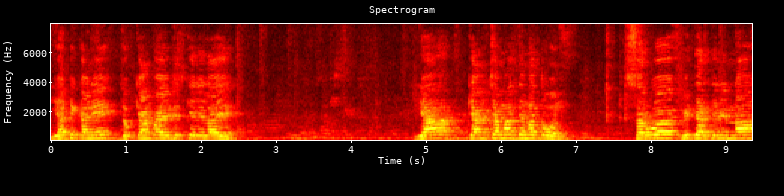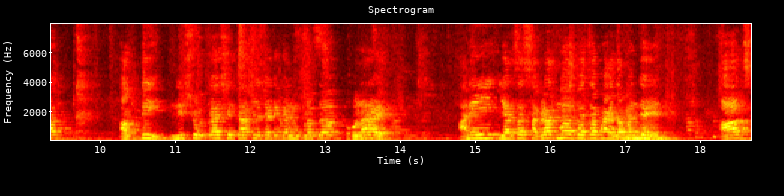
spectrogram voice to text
या ठिकाणी जो कॅम्प आयोजित केलेला आहे या कॅम्पच्या माध्यमातून सर्व विद्यार्थिनींना अगदी निशुल्क असे त्या ठिकाणी उपलब्ध होणार आहे. आणि याचा सगळ्यात महत्त्वाचा फायदा म्हणजे आज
